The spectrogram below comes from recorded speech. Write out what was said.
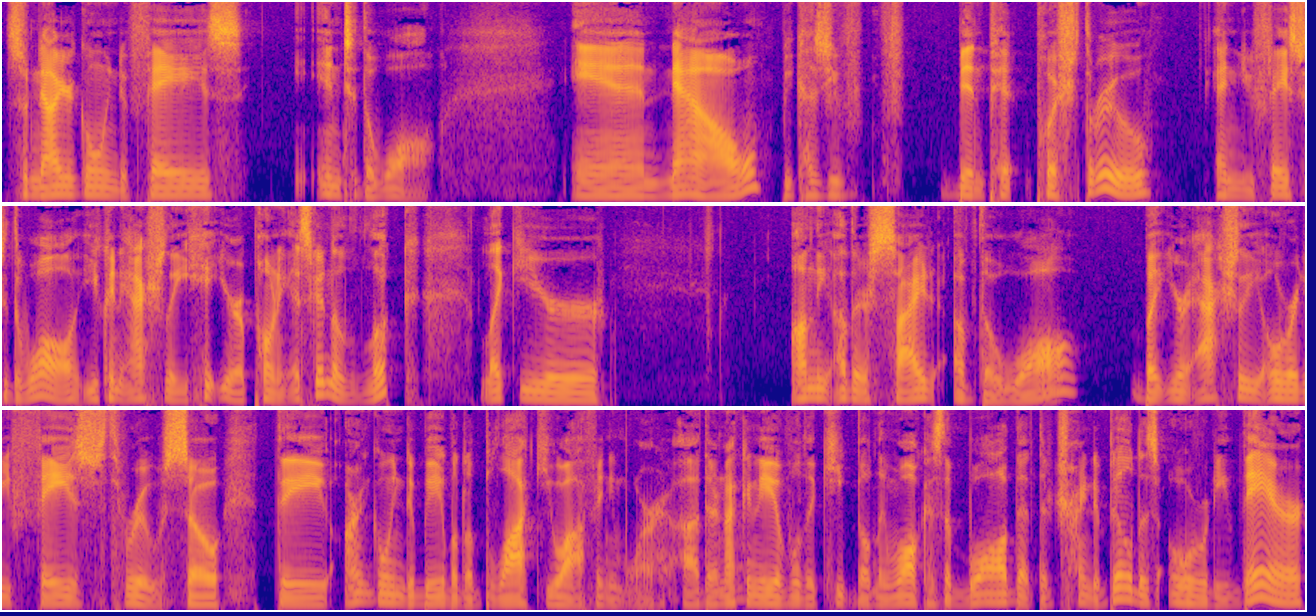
So now you're going to phase into the wall. And now, because you've been pushed through and you face through the wall, you can actually hit your opponent. It's going to look like you're on the other side of the wall, but you're actually already phased through. So they aren't going to be able to block you off anymore. Uh, they're not going to be able to keep building wall because the wall that they're trying to build is already there.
